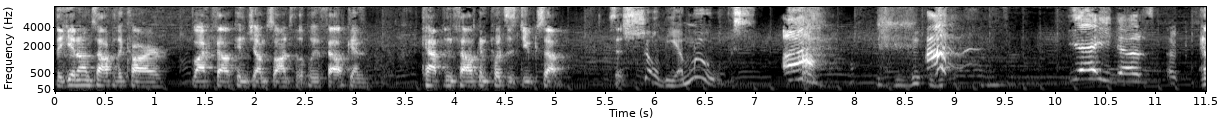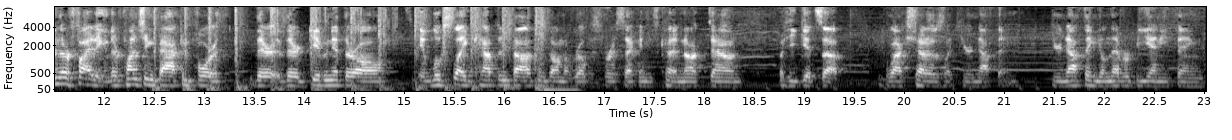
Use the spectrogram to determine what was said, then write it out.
they get on top of the car. Black Falcon jumps onto the Blue Falcon. Captain Falcon puts his dukes up. He says, "Show me your moves." ah! yeah, he does. Okay. And they're fighting. They're punching back and forth. They're they're giving it their all. It looks like Captain Falcon's on the ropes for a second. He's kind of knocked down, but he gets up. Black Shadow's like, "You're nothing. You're nothing. You'll never be anything.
